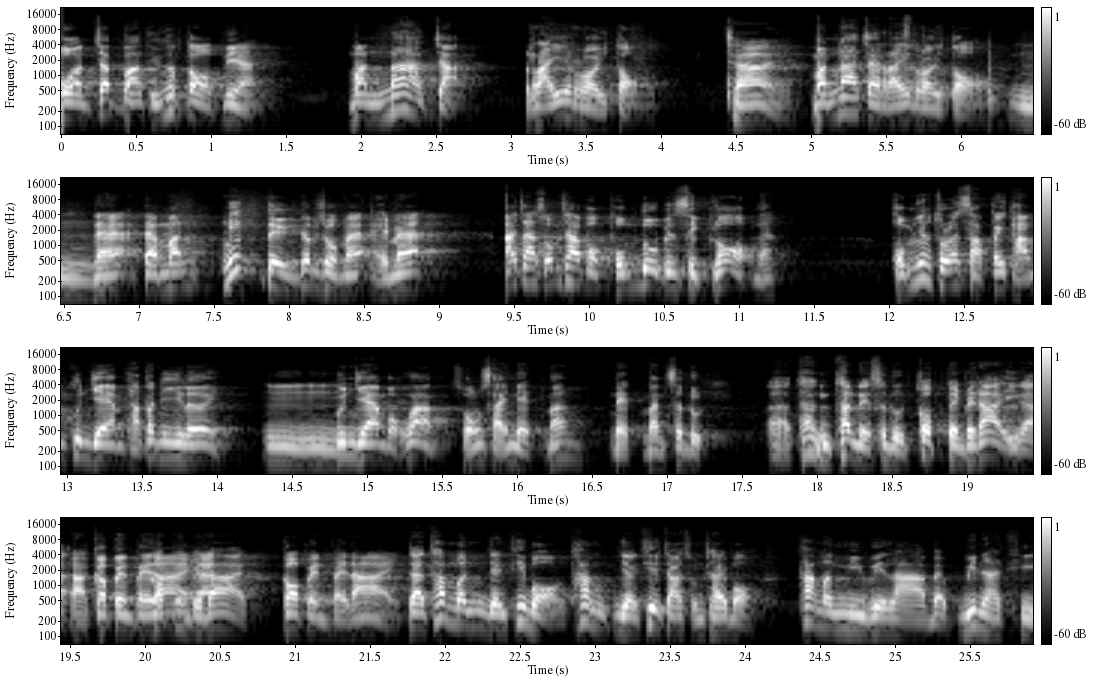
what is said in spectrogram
ก่อนจะมาถึงคำตอบเนี่ย มันน่าจะไร้รอยต่อ ใช่ มันน่าจะไร้รอยต่ออมนะฮะแต่มันนิดหนึ่งท่านผู้ชมฮะเห็นไหมฮะอาจารย์สมชายบอกผมดูเป็นสิบรอบนะ ผมยังโทรศัพท์ไปถามคุณแยมถาปนีเลยอืมอืมคุณแยมบอกว่าสงสัยเน็ตมั้งเน็ตมันสะดุดอ่าท่านท่านเน็ตสะดุดก็เป็นไปได้อีกอะอะก็เป็นไปก็ได้เป็นไปได้ ฮะก็เป็นไปได้ แต่ถ้ามันอย่างที่บอกถ้าอย่างที่อาจารย์สมชัยบอก ถ้ามันมีเวลาแบบวินาที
